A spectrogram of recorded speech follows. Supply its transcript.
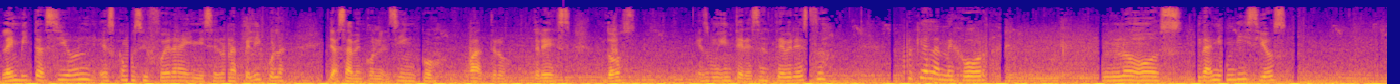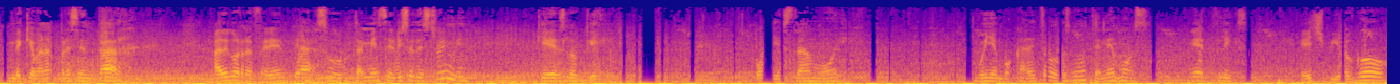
la invitación es como si fuera a iniciar una película. Ya saben, con el 5, 4, 3, 2. Es muy interesante ver esto porque a lo mejor nos dan indicios de que van a presentar algo referente a su también servicio de streaming, que es lo que hoy está muy muy en boca de todos, ¿no? Tenemos Netflix, HBO Go,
